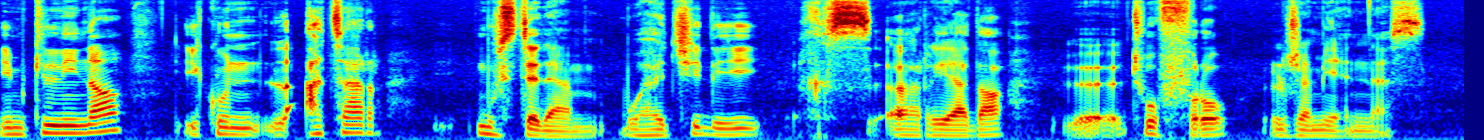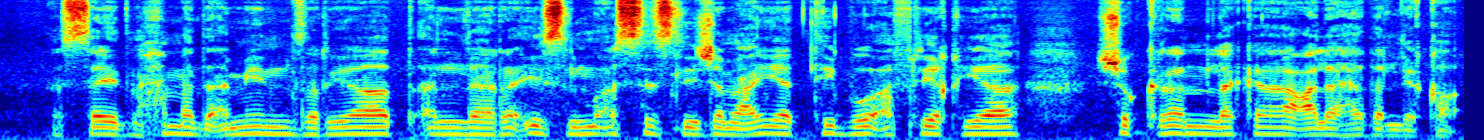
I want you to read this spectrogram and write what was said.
يمكن لنا يكون الأثر مستدام. وهذا الشيء اللي خص الرياضة آه، توفره لجميع الناس. السيد محمد أمين زرياط الرئيس المؤسس لجمعية تيبو أفريقيا. شكرا لك على هذا اللقاء.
